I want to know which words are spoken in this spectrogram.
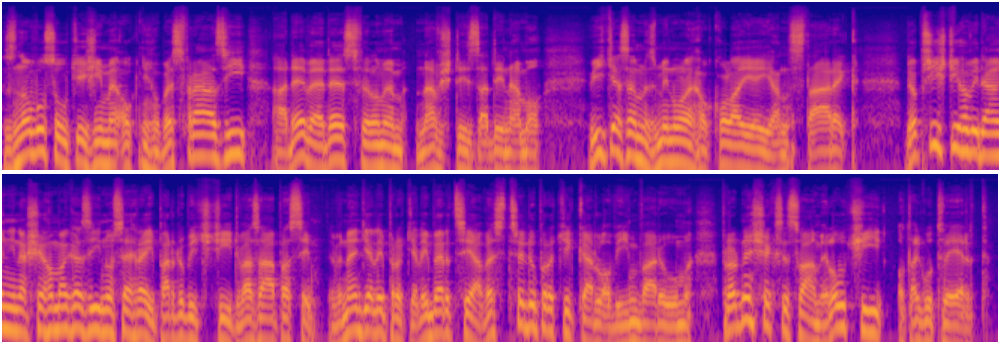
Znovu soutěžíme o knihu bez frází a DVD s filmem Navždy za Dynamo. Vítězem z minulého kola je Jan Stárek. Do příštího vydání našeho magazínu se hrají pardubičtí dva zápasy. V neděli proti Liberci a ve středu proti Karlovým Varům. Pro dnešek se s vámi loučí Otagu Tvirt.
